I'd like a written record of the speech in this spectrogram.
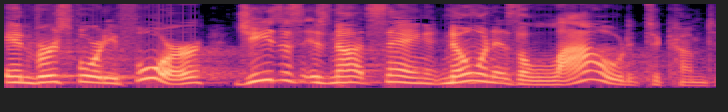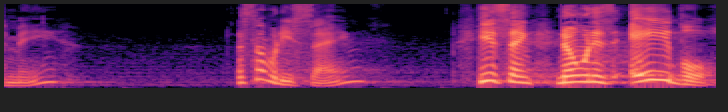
In verse 44, Jesus is not saying, No one is allowed to come to me. That's not what he's saying. He is saying, No one is able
